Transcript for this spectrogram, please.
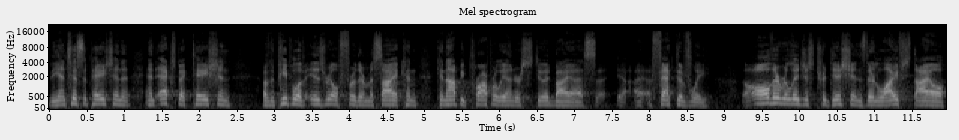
The anticipation and expectation of the people of Israel for their Messiah can, cannot be properly understood by us uh, effectively. All their religious traditions, their lifestyle,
